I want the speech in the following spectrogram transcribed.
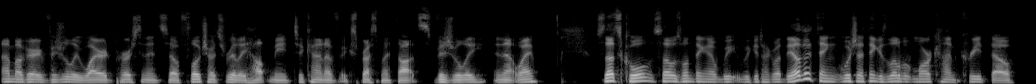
I'm a very visually wired person, and so flowcharts really help me to kind of express my thoughts visually in that way. So that's cool. So that was one thing that we we could talk about. The other thing, which I think is a little bit more concrete, though,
